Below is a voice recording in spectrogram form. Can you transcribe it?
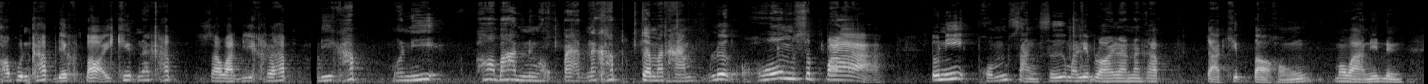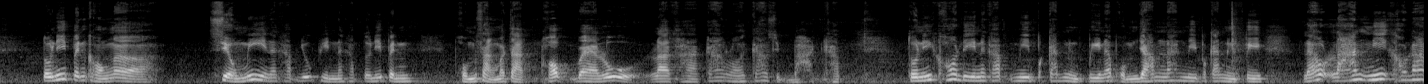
ขอบคุณครับ เดี๋ยวต่ออีกคลิปนะครับ สวัสดีครับสวัสดีครับ วันนี้พ่อบ้าน 168 นะครับ จะมาถามเรื่องโฮมสปาตัวนี้ผมสั่งซื้อมาเรียบร้อยแล้วนะครับ จากคลิปต่อของเมื่อวานนิดนึง ตัวนี้เป็นของเอ่อเสี่ยวมี่นะครับยุพินนะครับ ตัวนี้เป็นผมสั่งมาจากท็อปแวลูราคา 990 บาทครับ ตัวนี้ข้อดีนะครับ มีประกัน 1 ปีนะ ผมย้ำนะ มีประกัน 1 ปี แล้วร้านนี้เขาน่า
